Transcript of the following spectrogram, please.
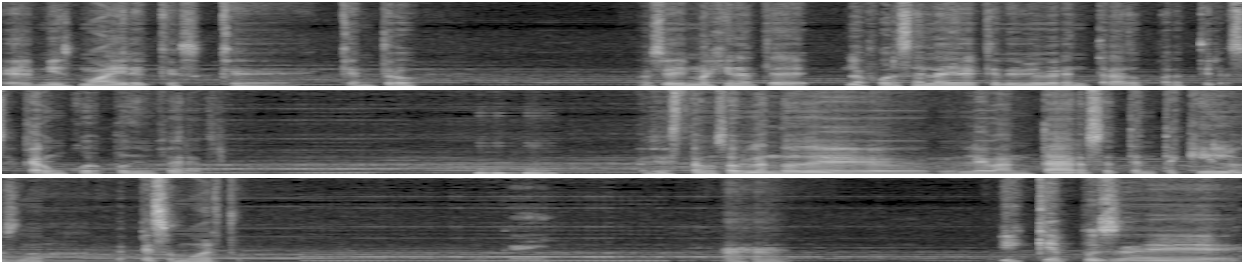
El mismo aire que, que, entró. O sea, imagínate la fuerza del aire que debió haber entrado para sacar un cuerpo de un féretro. O sea, estamos hablando de levantar 70 kilos, ¿no? De peso muerto. Ok. Ajá. Y que pues, eh,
